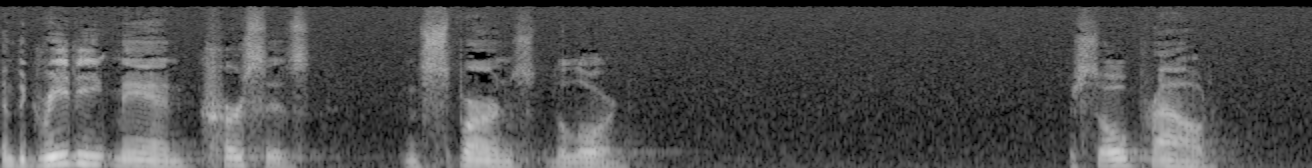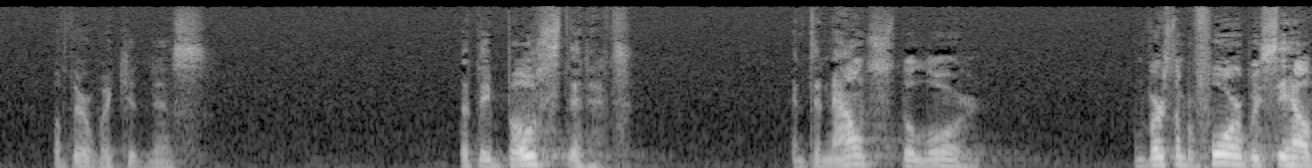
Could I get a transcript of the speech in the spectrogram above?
and the greedy man curses and spurns the Lord. They're so proud of their wickedness. that they boast in it and denounce the Lord. In verse number four, we see how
